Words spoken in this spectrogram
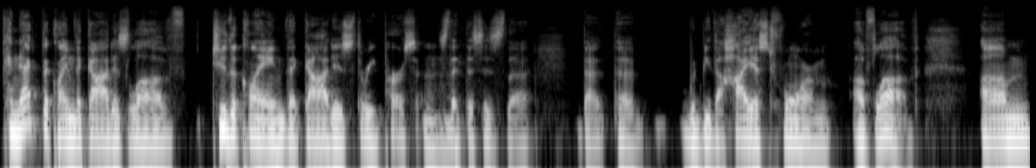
connect the claim that God is love to the claim that God is three persons. That this is the, the, the would be the highest form of love. Um,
